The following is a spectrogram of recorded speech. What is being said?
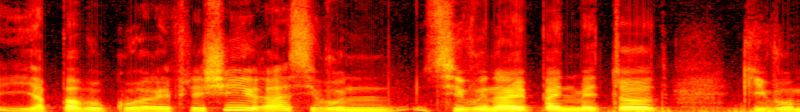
il n'y a pas beaucoup à réfléchir. Hein. Si vous, n'avez pas une méthode qui vous,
